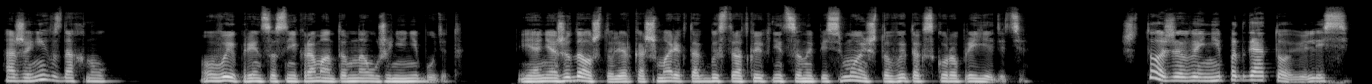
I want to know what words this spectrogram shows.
а жених вздохнул. Увы, принца с некромантом на ужине не будет. Я не ожидал, что Лер Кошмарик так быстро откликнется на письмо и что вы так скоро приедете. «Что же вы не подготовились?»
